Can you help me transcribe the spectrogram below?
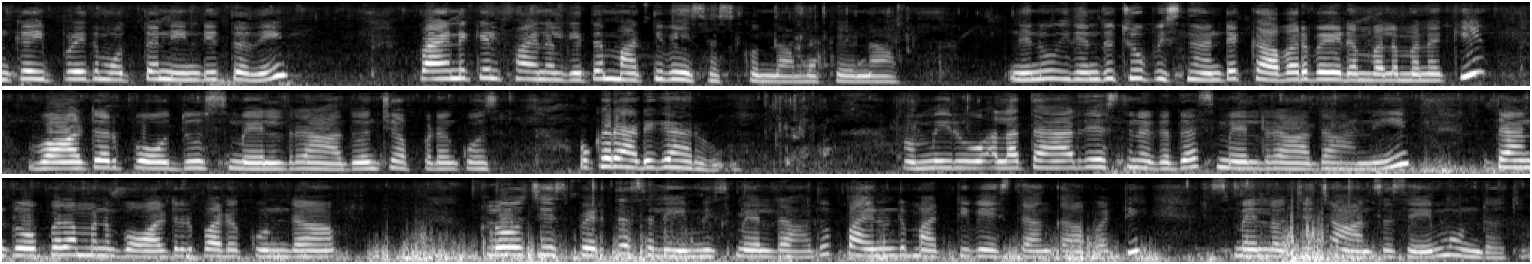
ఇంకా ఇప్పుడైతే మొత్తం నిండుతుంది. పైనకెళ్ళి ఫైనల్గా అయితే మట్టి వేసేసుకుందాం ఓకేనా? నేను ఇది ఎందుకు చూపిస్తున్నా అంటే కవర్ వేయడం వల్ల మనకి వాటర్ పోదు స్మెల్ రాదు అని చెప్పడం కోసం. ఒకరు అడిగారు మీరు అలా తయారు చేస్తున్నారు కదా స్మెల్ రాదా అని. దాని లోపల మనం వాటర్ పడకుండా క్లోజ్ చేసి పెడితే అసలు ఏమీ స్మెల్ రాదు. పైనుండి మట్టి వేస్తాం కాబట్టి స్మెల్ వచ్చే ఛాన్సెస్ ఏమి ఉండదు.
